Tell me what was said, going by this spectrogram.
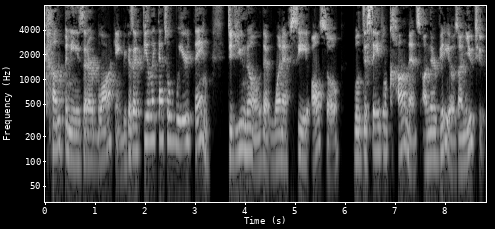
companies that are blocking because I feel like that's a weird thing. Did you know that ONE FC also will disable comments on their videos on YouTube?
